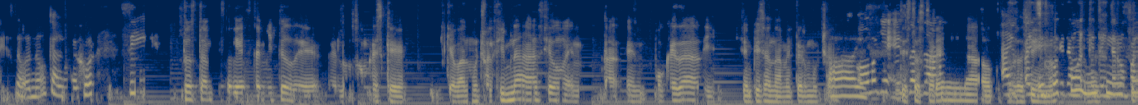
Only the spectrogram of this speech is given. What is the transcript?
eso, ¿no? Que a lo mejor sí Entonces también sería este mito de, los hombres que, van mucho al gimnasio en, en poca edad y se empiezan a meter mucho Oye, testosterona o Hay, así, ¿no? que, te, que te interrumpa.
